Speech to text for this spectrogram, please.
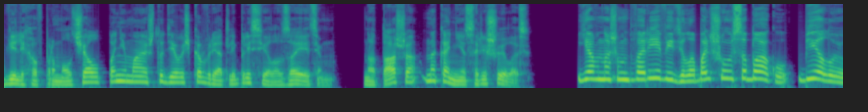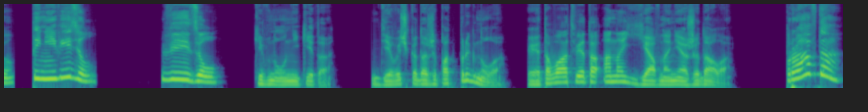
Велихов промолчал, понимая, что девочка вряд ли присела за этим. Наташа наконец решилась. «Я в нашем дворе видела большую собаку, белую. Ты не видел?» «Видел», — кивнул Никита. Девочка даже подпрыгнула. Этого ответа она явно не ожидала. «Правда?»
